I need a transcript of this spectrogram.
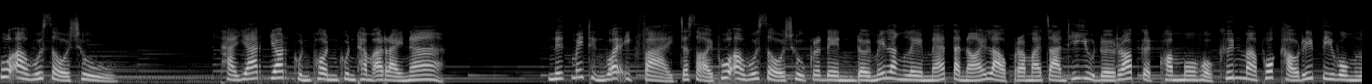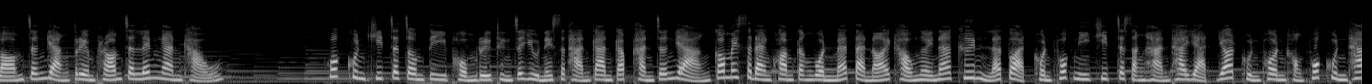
ผู้อาวุโสชูทายาทยอดขุนพลคุณทำอะไรหน้า นึกไม่ถึงว่าอีกฝ่ายจะสอยผู้อาวุโสชูกระเด็น โดยไม่ลังเลแม้แต่น้อยเหล่าประมาจารย์ที่อยู่โดยรอบเกิดความโมโหขึ้นมาพวกเขารีบตีวงล้อมจึงอย่างเตรียมพร้อมจะเล่นงานเขา พวกคุณคิดจะโจมตีผมหรือถึงจะอยู่ในสถานการณ์กับขันเจิ้งหยาง ก็ไม่แสดงความกังวลแม้แต่น้อยเขาเงยหน้าขึ้น และตวาดคนพวกนี้คิดจะสังหารทายาทยอดขุนพลของพวกคุณถ้า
